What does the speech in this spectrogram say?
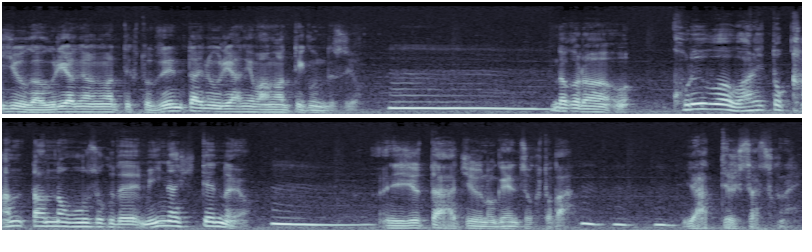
20が売り上げが上がっていくと全体の売り上げも上がっていくんですよ。だからこれは割と簡単な法則でみんな知ってんのよ。20対80の原則とか、やってる人は少ない。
